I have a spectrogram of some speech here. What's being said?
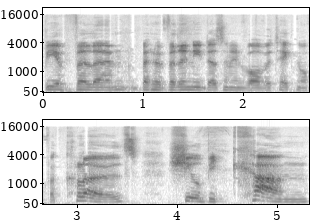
be a villain, but her villainy doesn't involve her taking off her clothes, she'll become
